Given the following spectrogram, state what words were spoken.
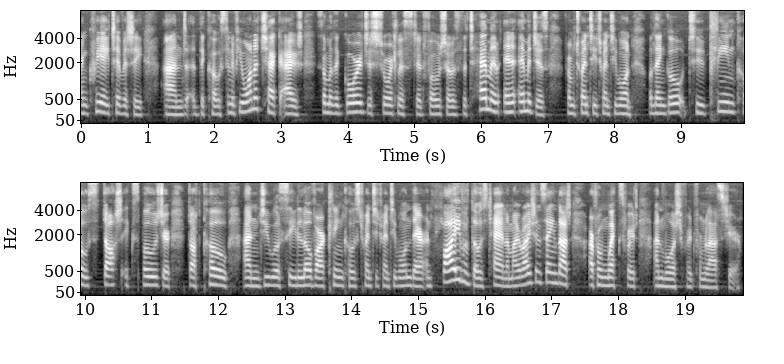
and creativity. and the coast. And if you want to check out some of the gorgeous shortlisted photos, the 10 Im- images from 2021, well, then go to cleancoast.exposure.co and you will see Love Our Clean Coast 2021 there. And five of those 10, am I right in saying that, are from Wexford and Waterford from last year?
